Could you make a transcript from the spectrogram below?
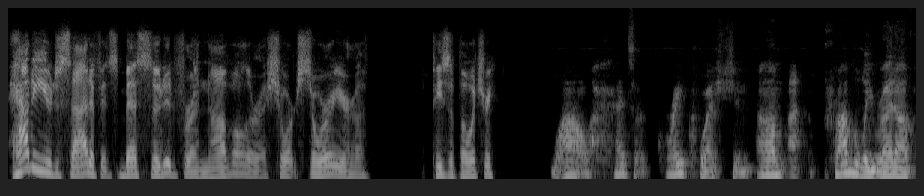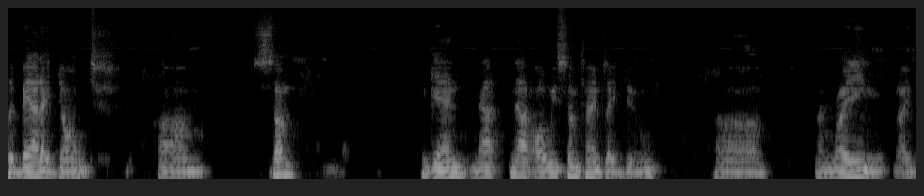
How do you decide if it's best suited for a novel or a short story or a piece of poetry? Wow, that's a great question. Um, I, probably right off the bat, I don't. Um, some, again, not not always. Sometimes I do. Um, I'm writing. I've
